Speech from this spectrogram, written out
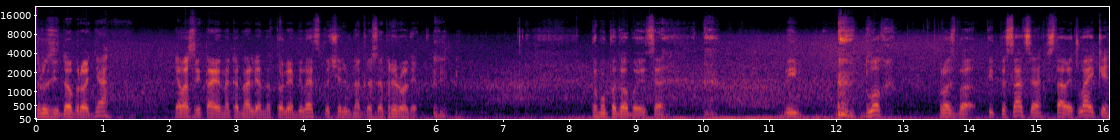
Друзі, доброго дня! Я вас вітаю на каналі Анатолія Білецького Чарівна краса природи. Кому подобається мій блог, просьба підписатися, ставити лайки.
